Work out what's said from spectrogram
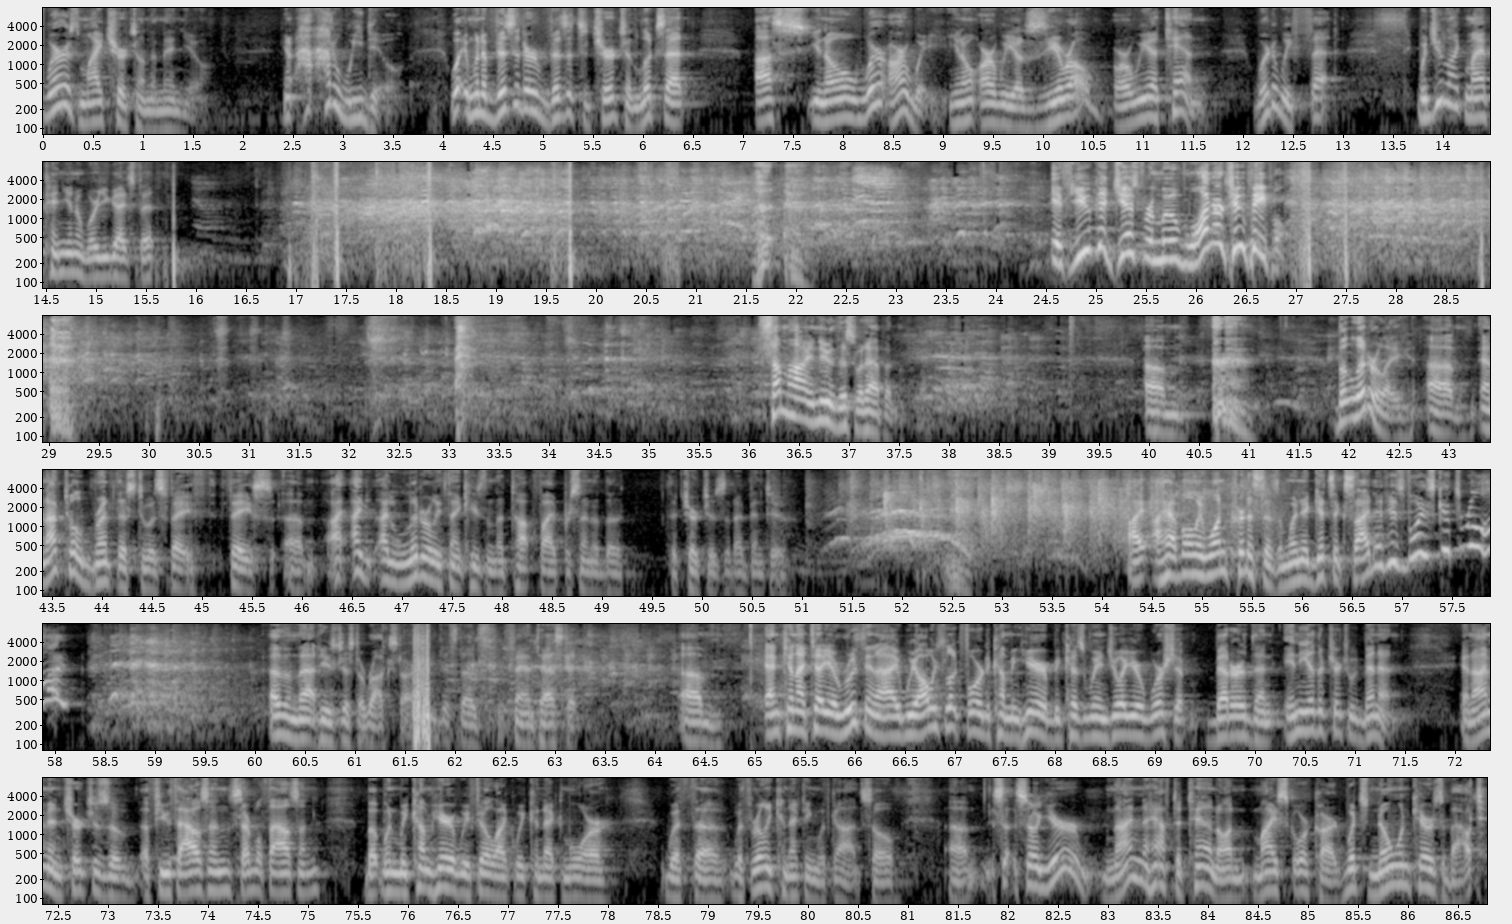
where is my church on the menu? You know, how, how do we do? When a visitor visits a church and looks at us, you know, where are we? You know, are we a zero or are we a 10? Where do we fit? Would you like my opinion of where you guys fit? No. if you could just remove one or two people. Somehow I knew this would happen. Um, but literally, um, and I've told Brent this to his faith, face, um, I, I, I, literally think he's in the top 5% of the, the churches that I've been to. I, I have only one criticism. When he gets excited, his voice gets real high. Other than that, he's just a rock star. He just does fantastic. Um, and can I tell you, Ruth and I, we always look forward to coming here because we enjoy your worship better than any other church we've been in. And I'm in churches of a few thousand, several thousand, but when we come here, we feel like we connect more with, uh, with really connecting with God. So um, so, so, you're nine and a half to 10 on my scorecard, which no one cares about.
